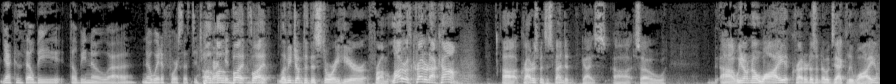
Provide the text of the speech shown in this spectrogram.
Yeah, because there'll be there'll be no uh, no way to force us to teach Uh, our uh, kids. but but let me jump to this story here from louderwithcrowder.com. Uh, Crowder's been suspended, guys. Uh, so uh, we don't know why. Crowder doesn't know exactly why.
